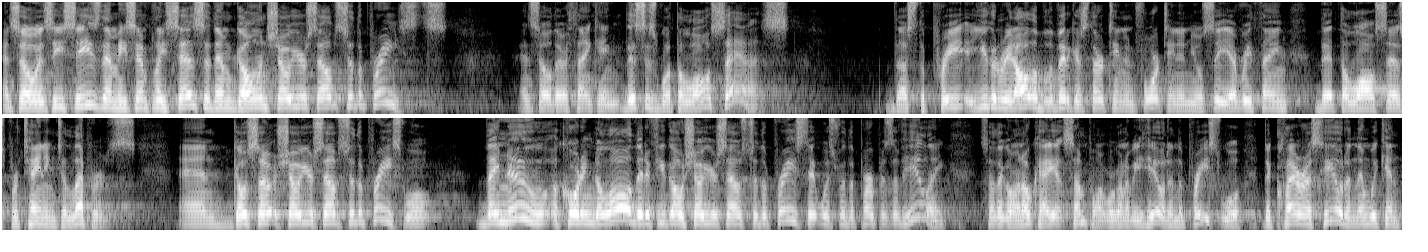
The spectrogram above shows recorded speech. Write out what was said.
And so as he sees them, he simply says to them, Go and show yourselves to the priests. And so they're thinking, This is what the law says. Thus, the pre, you can read all of Leviticus 13 and 14, and you'll see everything that the law says pertaining to lepers. And go so, show yourselves to the priest. Well, they knew, according to law, that if you go show yourselves to the priest, it was for the purpose of healing. So they're going, okay, at some point we're going to be healed, and the priest will declare us healed, and then we can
